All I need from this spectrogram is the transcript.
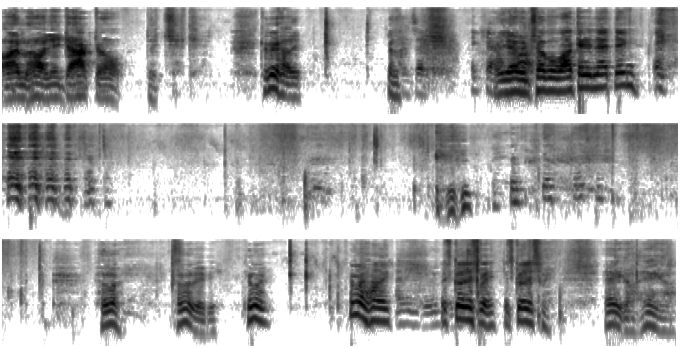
I'm Holly Doctor, the chicken. Come here, Holly. Like, Are you having walk. trouble walking in that thing? Come on. Come on, baby. Come on. Come on, Holly. I think it would Let's go this way. Let's go this way. There you go. There you go.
